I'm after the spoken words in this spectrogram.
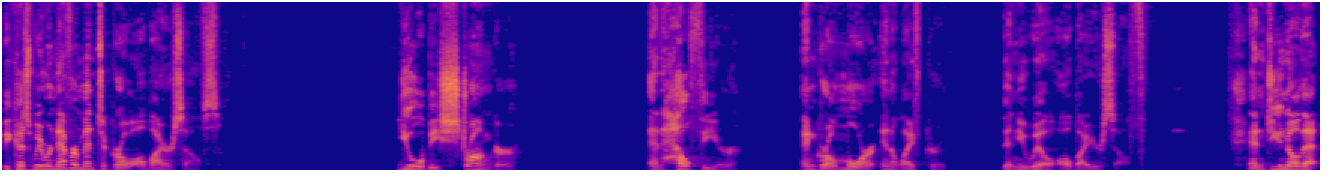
Because we were never meant to grow all by ourselves you will be stronger and healthier and grow more in a life group than you will all by yourself. And do you know that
